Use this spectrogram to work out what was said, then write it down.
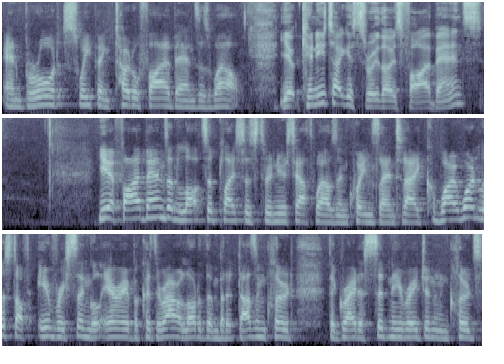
and broad sweeping total fire bans as well. Yeah, can you take us through those fire bans? Yeah, fire bans in lots of places through New South Wales and Queensland today. I won't list off every single area because there are a lot of them, but it does include the Greater Sydney region, it includes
